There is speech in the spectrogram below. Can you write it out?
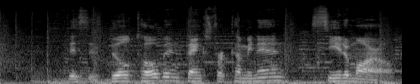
This is Bill Tobin. Thanks for coming in. See you tomorrow.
